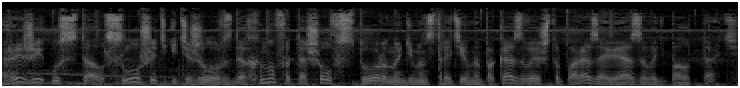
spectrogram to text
Рыжий устал слушать и, тяжело вздохнув, отошел в сторону, демонстративно показывая, что пора завязывать болтать.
